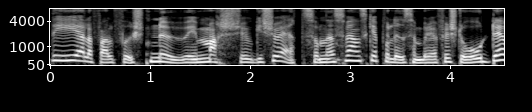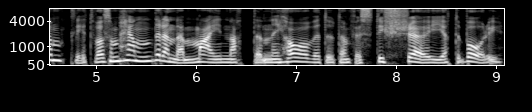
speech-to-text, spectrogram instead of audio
det är i alla fall först nu i mars 2021 som den svenska polisen börjar förstå ordentligt vad som hände den där majnatten i havet utanför Styrsö i Göteborg.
